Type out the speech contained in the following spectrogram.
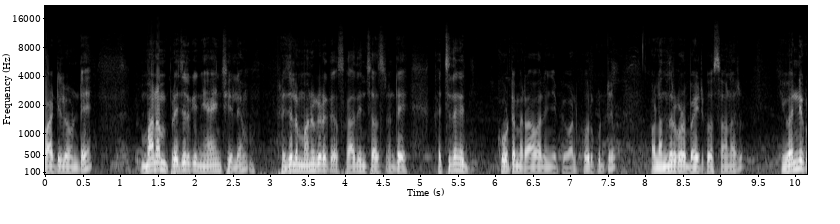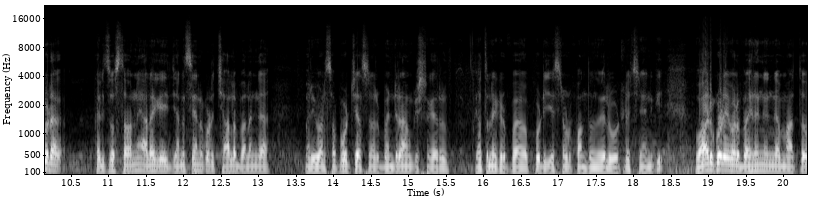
పార్టీలో ఉంటే మనం ప్రజలకి న్యాయం చేయలేం ప్రజల మనుగడ సాధించాల్సిన అంటే ఖచ్చితంగా కూటమి రావాలని చెప్పి వాళ్ళు కోరుకుంటూ వాళ్ళందరూ కూడా బయటకు వస్తూ ఉన్నారు. ఇవన్నీ కూడా కలిసి వస్తూ ఉన్నాయి. అలాగే జనసేన కూడా చాలా బలంగా మరి వాళ్ళు సపోర్ట్ చేస్తున్నారు. బండి రామకృష్ణ గారు గతంలో ఇక్కడ పోటీ చేసినప్పుడు పంతొమ్మిది వేలు ఓట్లు వచ్చినాయనికి వారు కూడా ఇవాళ బహిరంగంగా మాతో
